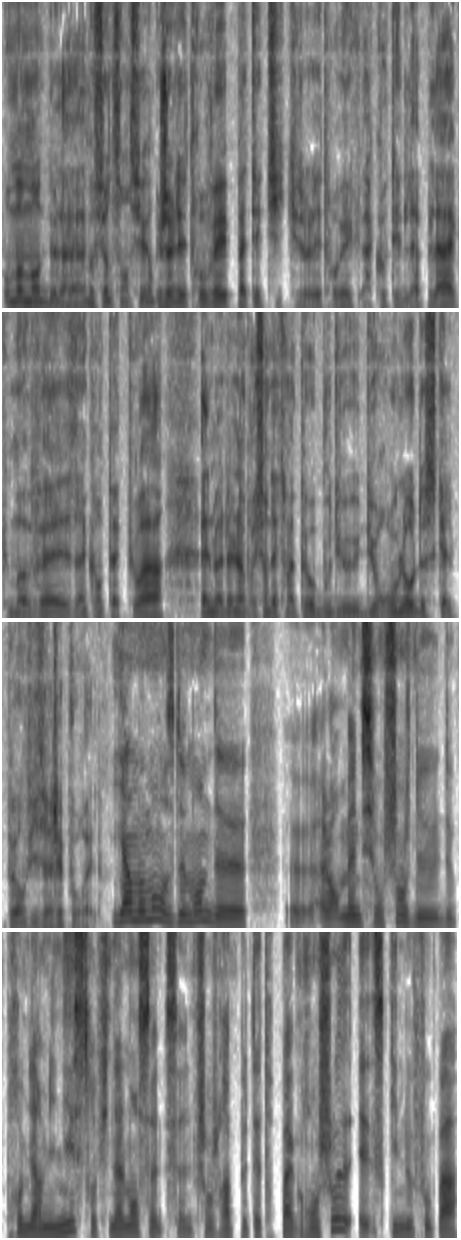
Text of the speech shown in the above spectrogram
au moment de la motion de censure. Je l'ai trouvée pathétique. Je l'ai trouvée à côté de la plaque, mauvaise, incantatoire. Elle m'a donné l'impression d'être un peu au bout du, du, rouleau de ce qu'elle peut envisager pour elle. Il y a un moment, on se demande de, euh, alors même si on change de, de première ministre, finalement, ça, ça ne changera peut-être pas grand-chose. Est-ce qu'il ne faut pas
